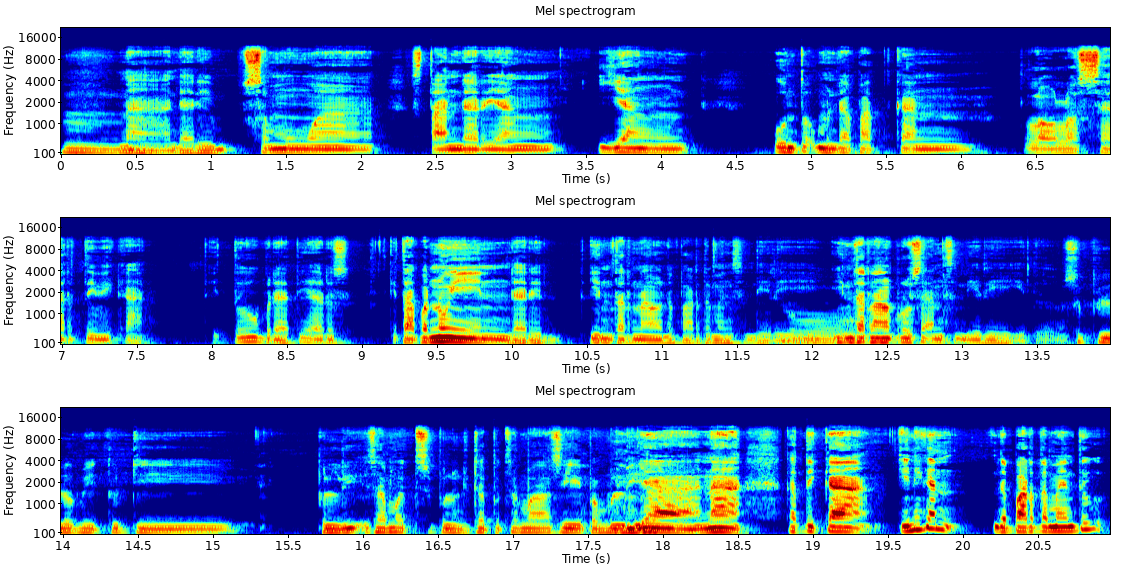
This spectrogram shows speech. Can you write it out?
Hmm. nah dari semua standar yang yang untuk mendapatkan lolos sertifikat itu berarti harus kita penuhin dari internal departemen sendiri Oh. internal perusahaan sendiri gitu sebelum itu dibeli sama sebelum didapat sama si pembeli ya nah ketika ini kan departemen itu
